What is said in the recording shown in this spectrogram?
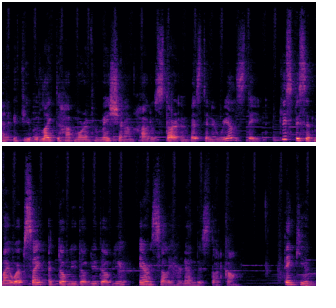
And if you would like to have more information on how to start investing in real estate, please visit my website at www.aracelihernandez.com. Thank you.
